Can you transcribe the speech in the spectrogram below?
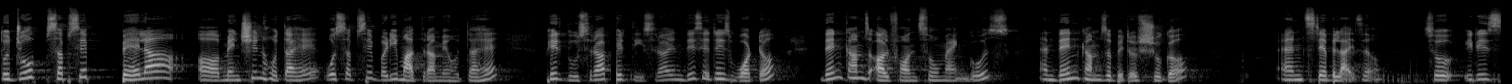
तो जो सबसे पहला मेंशन uh, होता है वो सबसे बड़ी मात्रा में होता है फिर दूसरा फिर तीसरा in this it is water then comes Alphonso mangoes and then comes a bit of sugar and stabiliser so it is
